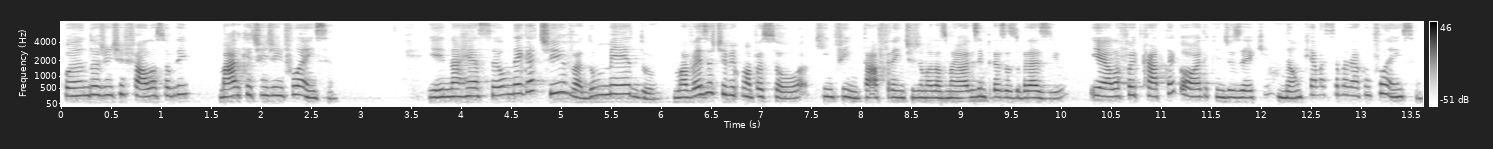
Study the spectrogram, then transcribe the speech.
quando a gente fala sobre marketing de influência. E na reação negativa, do medo. Uma vez eu tive com uma pessoa que, enfim, está à frente de uma das maiores empresas do Brasil, e ela foi categórica em dizer que não quer mais trabalhar com influência,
